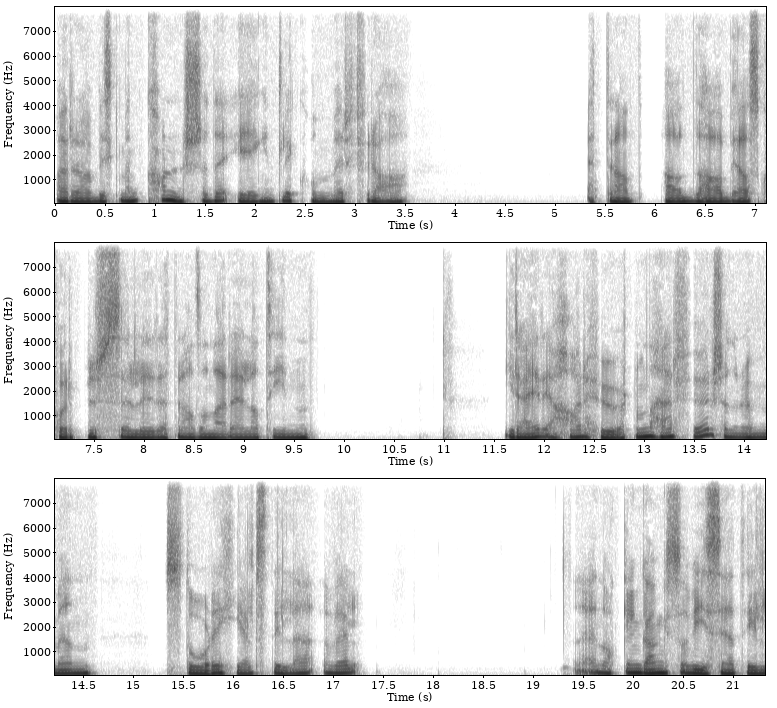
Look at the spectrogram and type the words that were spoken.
arabisk, men kanskje det egentlig kommer fra et eller annet ad habeas corpus eller et eller annet sånn derre latin greier. Jeg har hørt om det her før, skjønner du, men står det helt stille? Vel, nok en gang så viser jeg til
